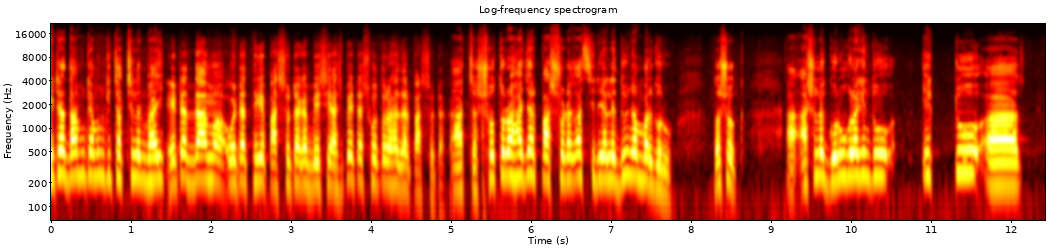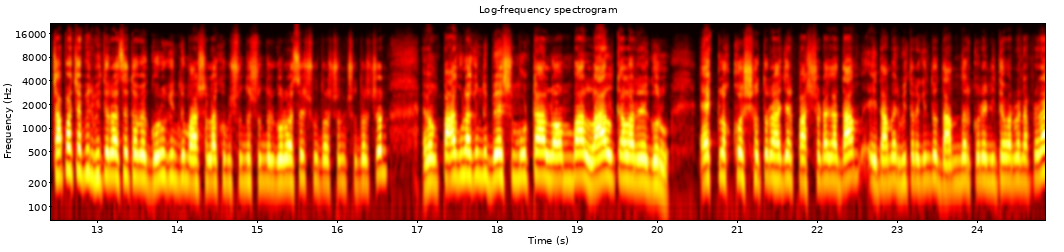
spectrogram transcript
এটার দাম কেমন কি চাচ্ছিলেন ভাই? এটার দাম ওইটার থেকে পাঁচশো টাকা বেশি আসবে এটা সতেরো হাজার পাঁচশো টাকা। আচ্ছা সতেরো হাজার পাঁচশো টাকা সিরিয়ালে দুই নাম্বার গরু। দর্শক আসলে গরুগুলা কিন্তু একটু চাপাচাপির ভিতরে আছে তবে গরু কিন্তু মার্শাল্লাহ খুবই সুন্দর সুন্দর গরু আছে সুদর্শন সুদর্শন এবং পাগুলা কিন্তু বেশ মোটা লম্বা লাল কালারের গরু। এক লক্ষ সতেরো হাজার পাঁচশো টাকা দাম এই দামের ভিতরে কিন্তু দাম দর করে নিতে পারবেন আপনারা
